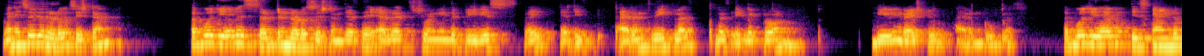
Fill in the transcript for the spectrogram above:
When I say the redox system, suppose you have a certain redox system, just as I've shown in the previous slide, that is iron 3 plus plus electron giving rise to iron 2 plus. Suppose you have this kind of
